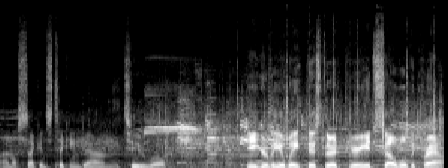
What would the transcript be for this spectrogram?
Final seconds ticking down. The two will eagerly await this third period. So will the crowd.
